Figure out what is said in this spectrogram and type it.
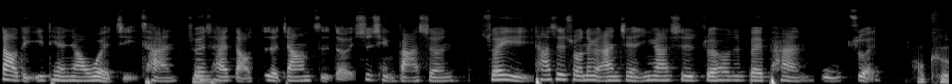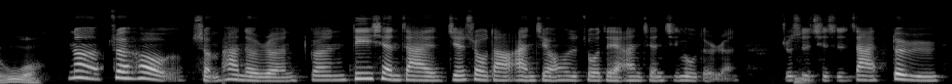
到底一天要喂几餐，所以才导致了这样子的事情发生。所以他是说那个案件应该是最后是被判无罪。好可恶哦！那最后审判的人跟第一线在接受到案件或者做这些案件记录的人，就是其实在对于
